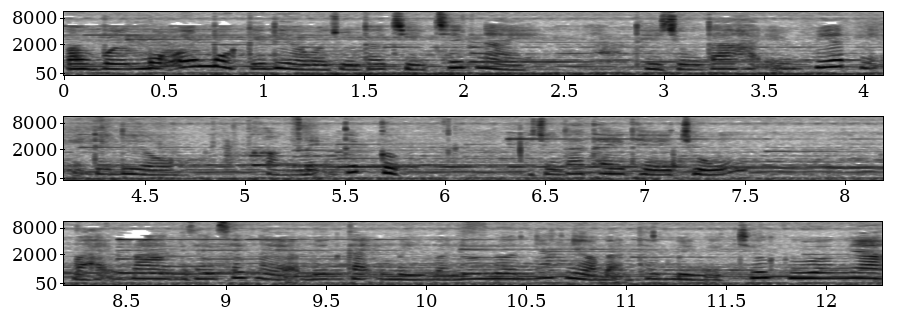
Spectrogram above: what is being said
Và với mỗi một cái điều mà chúng ta chỉ trích này, thì chúng ta hãy viết những cái điều khẳng định tích cực để chúng ta thay thế chúng. Và hãy mang cái danh sách này ở bên cạnh mình và luôn luôn nhắc nhở bản thân mình ở trước gương nha.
